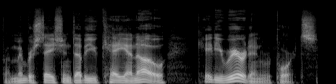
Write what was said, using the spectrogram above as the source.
From member station WKNO, Katie Riordan reports.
